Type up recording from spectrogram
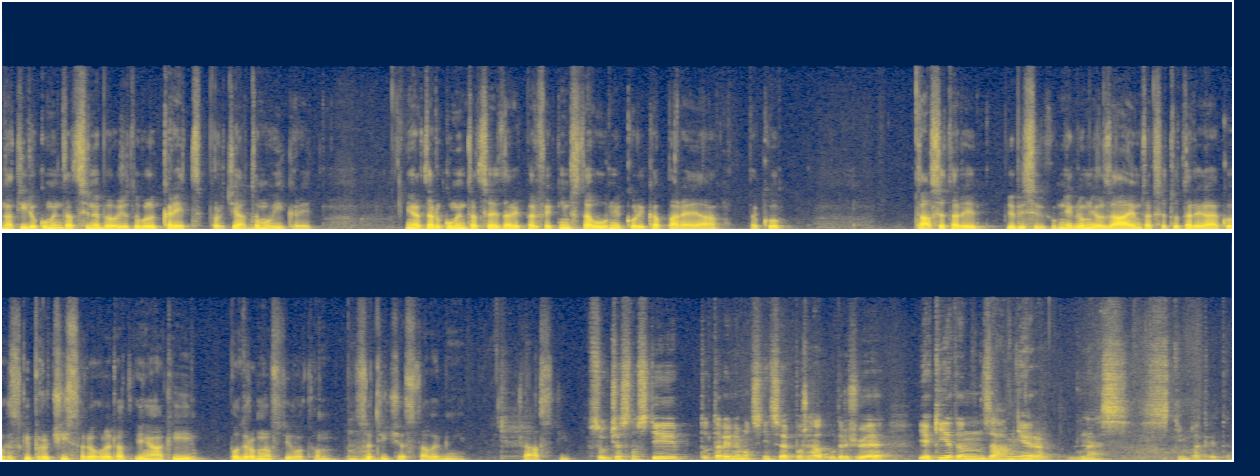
na té dokumentaci nebylo, že to byl kryt, protiatomový kryt. Jinak ta dokumentace je tady v perfektním stavu, v několika pare a jako dá se tady, kdyby si někdo měl zájem, tak se to tady dá jako hezky pročíst a dohledat i nějaké podrobnosti o tom, mm-hmm. se týče stavební částí. V současnosti to tady nemocnice pořád udržuje. Jaký je ten záměr dnes s tímhle krytem?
